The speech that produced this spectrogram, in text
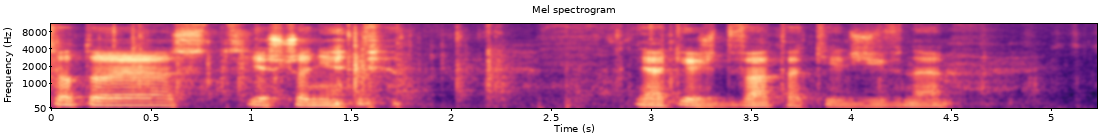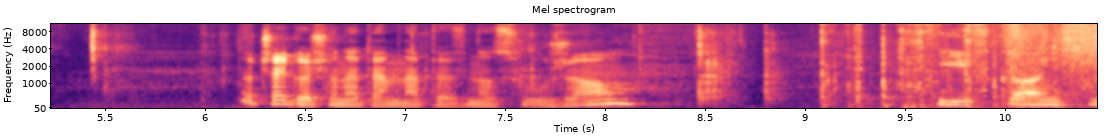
Co to jest? Jeszcze nie wiem. Jakieś dwa takie dziwne. Do czegoś one tam na pewno służą. I w końcu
